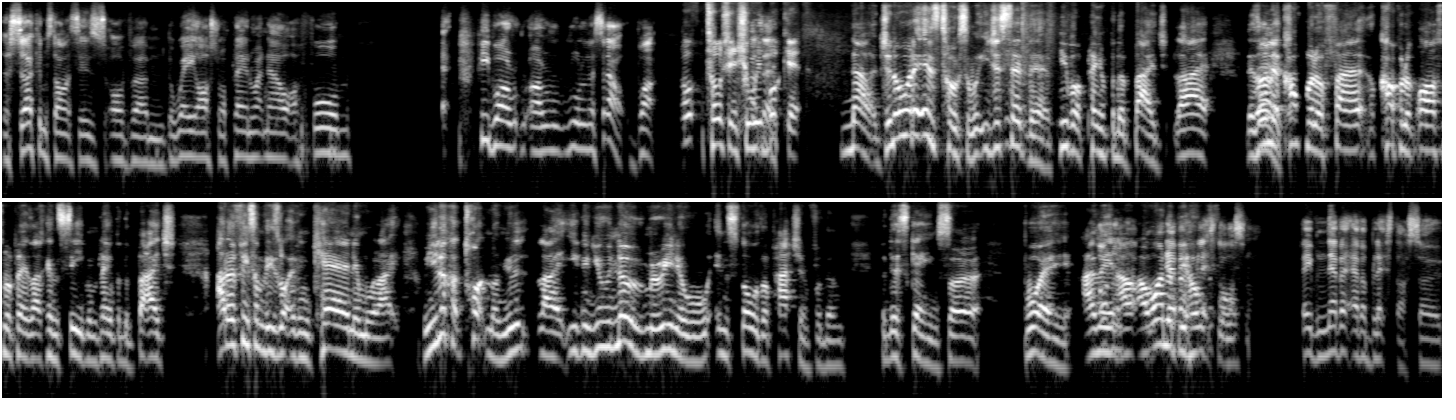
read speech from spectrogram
the circumstances of um, the way Arsenal are playing right now, our form, people are, are ruling us out. But Oh, Tosin, should we That's it. book it? Nah, do you know what it is, Tosin? What you just said there. People are playing for the badge. Like, there's only a couple of fan, a couple of Arsenal players I can see been playing for the badge. I don't think some of these lot even care anymore. Like when you look at Tottenham, you like you can you know Mourinho will install the passion for them for this game. So, boy, I mean, I, I want to be blitzed hopeful. They've never ever blitzed us. So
